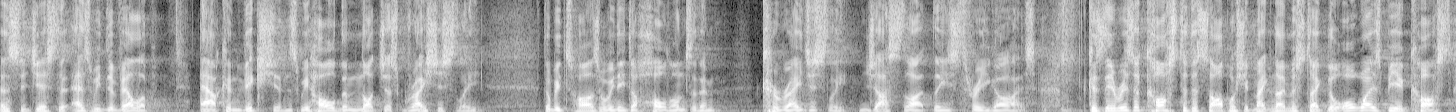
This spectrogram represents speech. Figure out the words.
and suggest that as we develop our convictions, we hold them not just graciously, there'll be times where we need to hold on to them courageously, just like these three guys. Because there is a cost to discipleship, make no mistake, there'll always be a cost.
